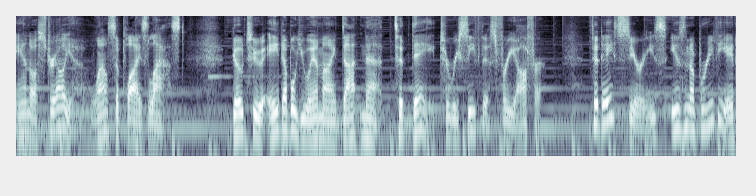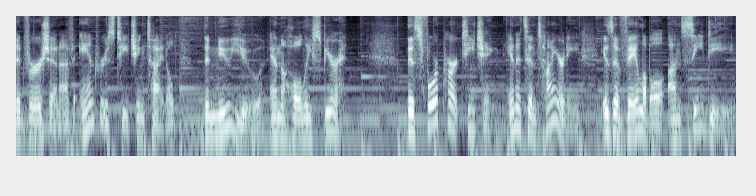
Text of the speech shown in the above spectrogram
and Australia while supplies last. Go to awmi.net today to receive this free offer. Today's series is an abbreviated version of Andrew's teaching titled The New You and the Holy Spirit. This four part teaching, in its entirety, is available on CD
